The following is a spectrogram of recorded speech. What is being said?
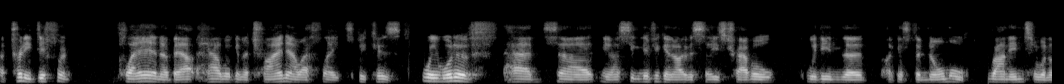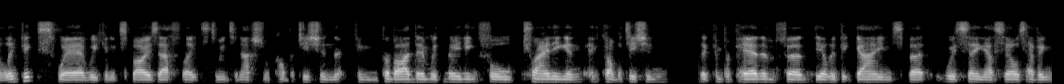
a pretty different plan about how we're going to train our athletes because we would have had uh, you know significant overseas travel within the I guess the normal run into an Olympics where we can expose athletes to international competition that can provide them with meaningful training and, and competition that can prepare them for the Olympic Games. But we're seeing ourselves having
